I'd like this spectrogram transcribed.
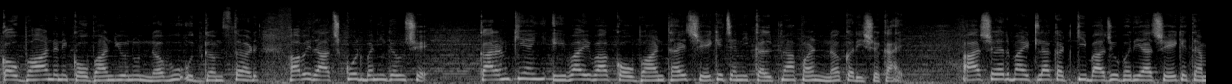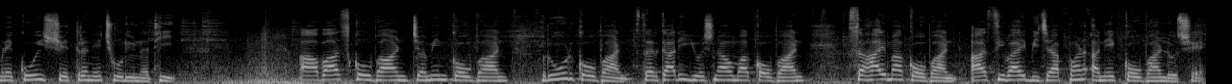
કૌભાંડ અને કૌભાંડીઓનું નવું ઉદ્ગમ સ્થળ હવે રાજકોટ બની ગયું છે. કારણ કે અહીં એવા એવા કૌભાંડ થાય છે કે જેની કલ્પના પણ ન કરી શકાય. આ શહેરમાં એટલા કટકી બાજુ ભર્યા છે કે તેમણે કોઈ ક્ષેત્રને છોડ્યું નથી. આવાસ કૌભાંડ, જમીન કૌભાંડ, રોડ કૌભાંડ, સરકારી યોજનાઓમાં કૌભાંડ, સહાયમાં કૌભાંડ, આ સિવાય બીજા પણ અનેક કૌભાંડો છે.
